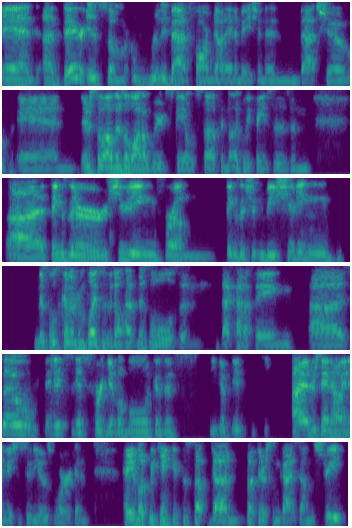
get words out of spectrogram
And uh, there is some really bad farmed out animation in that show. And there's so there's a lot of weird scale stuff and ugly faces and uh, things that are shooting from things that shouldn't be shooting missiles coming from places that don't have missiles and that kind of thing uh, so it's it's forgivable because it's you know it I understand how animation studios work and hey look we can't get the stuff done but there's some guys down the street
